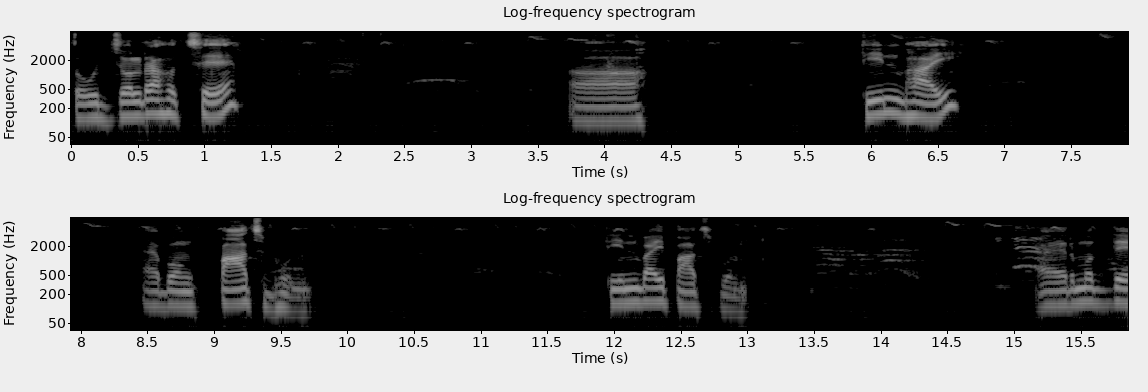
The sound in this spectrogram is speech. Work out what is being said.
তো উজ্জ্বলরা হচ্ছে তিন ভাই এবং পাঁচ বোন। তিন ভাই, পাঁচ বোন। এর মধ্যে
